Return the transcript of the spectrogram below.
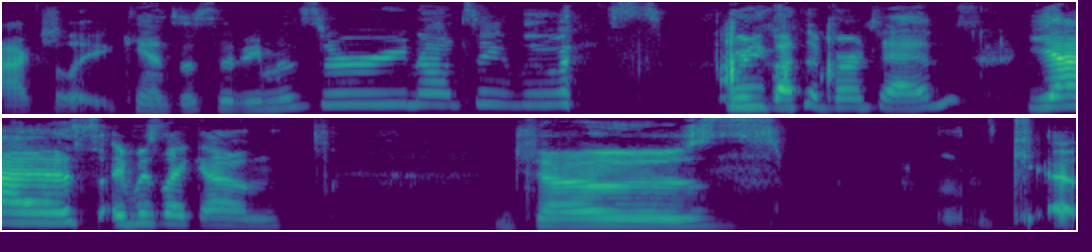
actually Kansas City, Missouri, not St. Louis. Where you got the burnt ends? Yes, it was like um Joe's uh,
